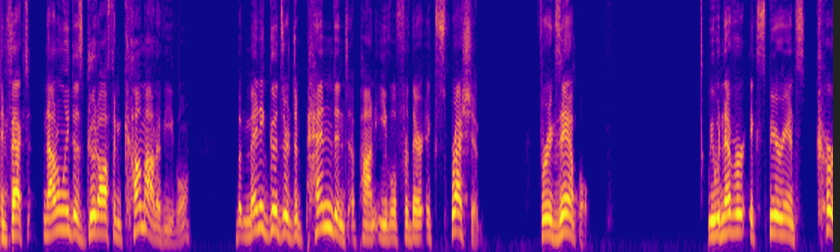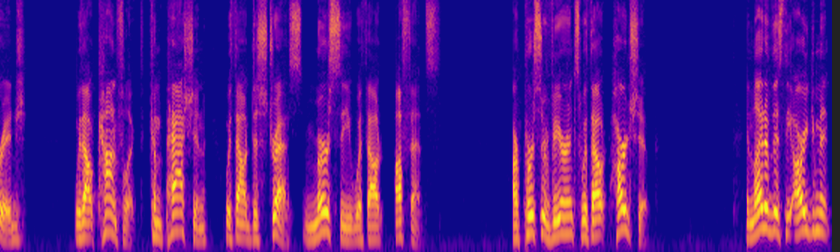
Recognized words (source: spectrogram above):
In fact, not only does good often come out of evil, but many goods are dependent upon evil for their expression. For example, we would never experience courage without conflict, compassion without distress, mercy without offense, our perseverance without hardship. In light of this, the argument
